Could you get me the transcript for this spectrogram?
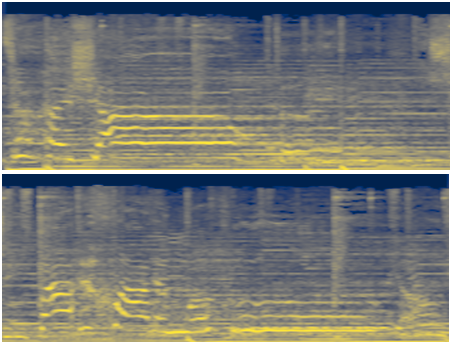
他还笑的脸，谁把他画的模糊遥远？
